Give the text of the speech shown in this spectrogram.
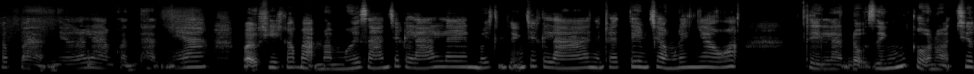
Các bạn nhớ làm cẩn thận nhé. Bởi khi các bạn mà mới dán chiếc lá lên, mới những chiếc lá, những trái tim chồng lên nhau á, thì là độ dính của nó chưa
